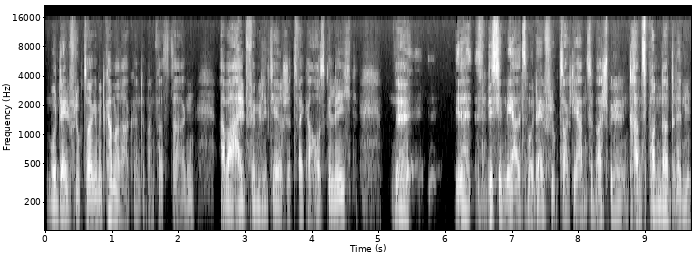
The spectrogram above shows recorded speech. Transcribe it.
Modellflugzeuge mit Kamera, könnte man fast sagen, aber halt für militärische Zwecke ausgelegt. Äh, ist ein bisschen mehr als Modellflugzeug. Die haben zum Beispiel einen Transponder drin,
